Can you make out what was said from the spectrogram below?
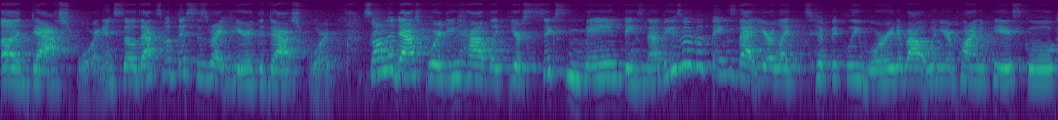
a dashboard. And so that's what this is right here, the dashboard. So on the dashboard, you have like your six main things. Now these are the things that you're like typically worried about when you're applying to PA school,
